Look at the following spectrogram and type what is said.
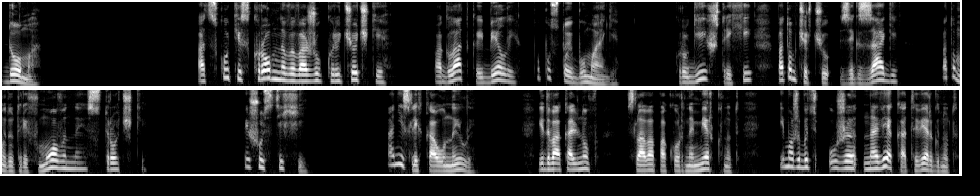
Дома. От скуки скромно вывожу крючочки По гладкой, белой, по пустой бумаге. Круги, штрихи, потом черчу зигзаги, Потом идут рифмованные строчки. Пишу стихи. Они слегка унылы. Едва кольнув, слова покорно меркнут И, может быть, уже навек отвергнут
